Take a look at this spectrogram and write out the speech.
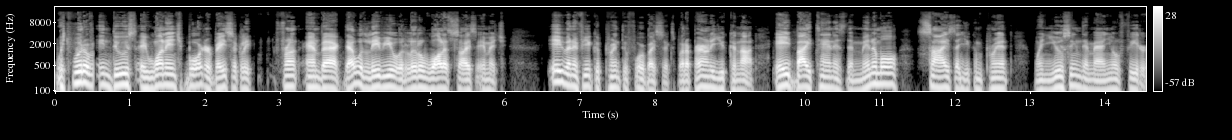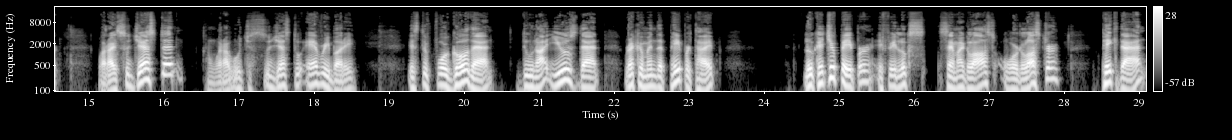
which would have induced a one inch border basically front and back. That would leave you with a little wallet size image even if you could print to 4 by 6 but apparently you cannot. 8 by 10 is the minimal size that you can print when using the manual feeder. What I suggested, and what I would just suggest to everybody, is to forego that. Do not use that recommended paper type. Look at your paper. If it looks semi-gloss or luster, pick that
